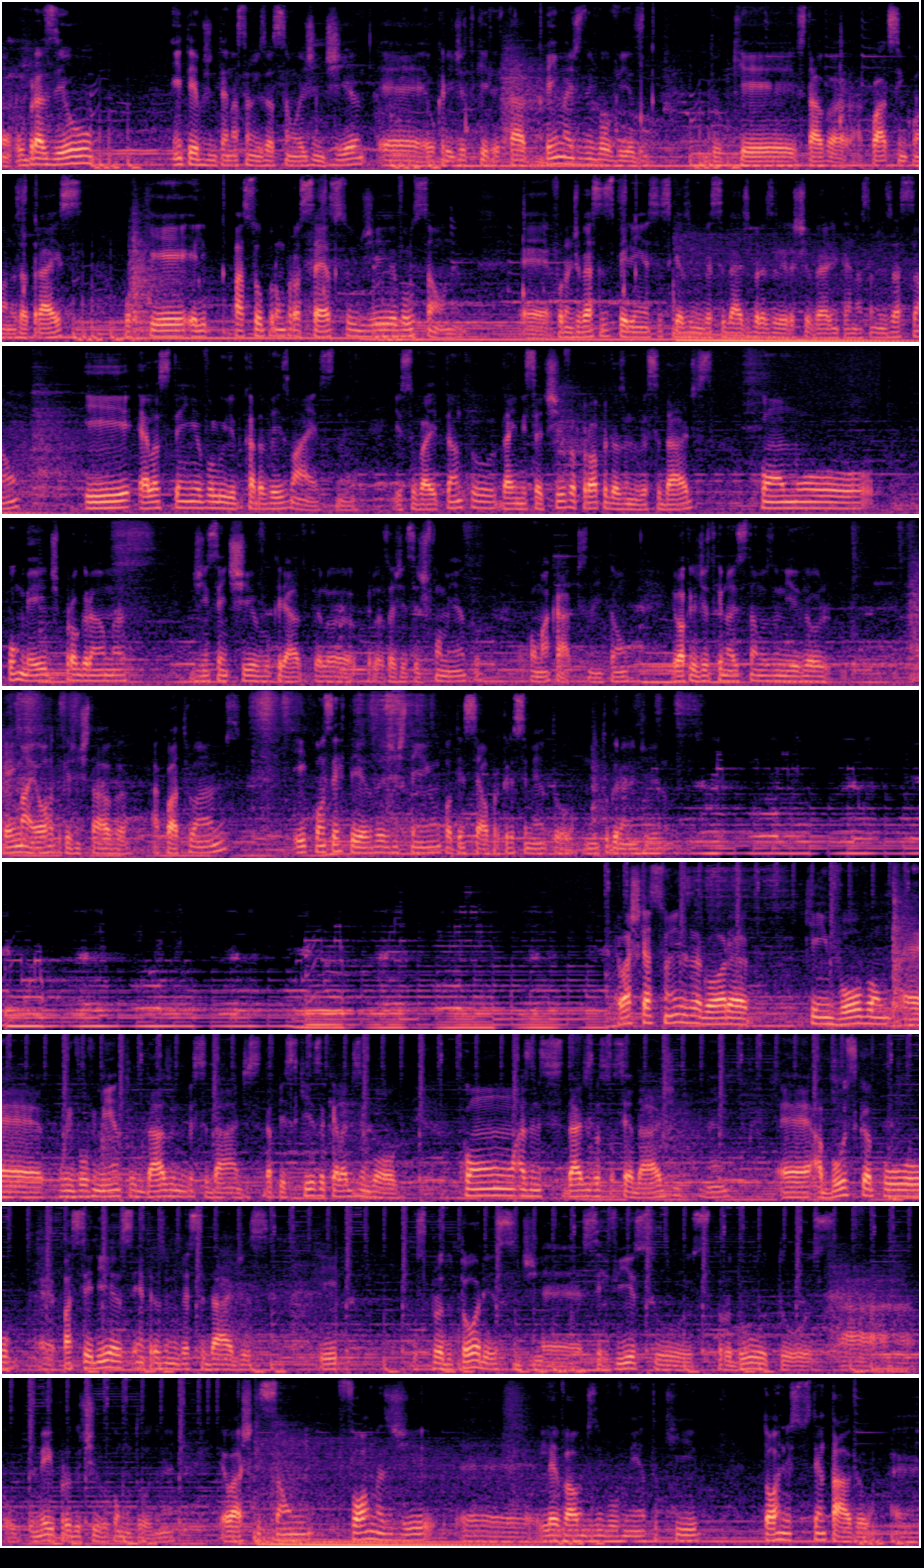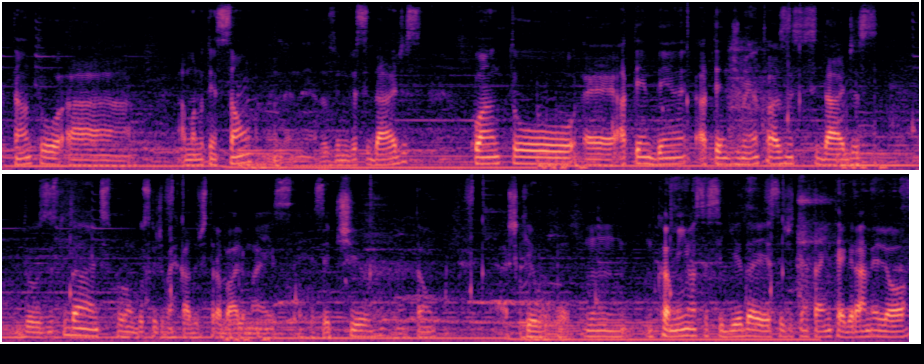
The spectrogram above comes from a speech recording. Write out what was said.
Bom, o Brasil, em termos de internacionalização hoje em dia, é, eu acredito que ele está bem mais desenvolvido do que estava há 4, 5 anos atrás, porque ele passou por um processo de evolução. Né? É, foram diversas experiências que as universidades brasileiras tiveram em internacionalização e elas têm evoluído cada vez mais. Né? Isso vai tanto da iniciativa própria das universidades, como por meio de programas de incentivo criados pela, pelas agências de fomento, como a CAPES. Né? Então, eu acredito que nós estamos no nível bem maior do que a gente estava há quatro anos e com certeza a gente tem um potencial para crescimento muito grande. Eu acho que ações agora que envolvam é, o envolvimento das universidades, da pesquisa que ela desenvolve, com as necessidades da sociedade, né? é, a busca por é, parcerias entre as universidades e os produtores de serviços, produtos, a, o, meio produtivo como um todo. Né? Eu acho que são formas de levar um desenvolvimento que torne sustentável é, tanto a, a manutenção né, das universidades quanto é, atendimento às necessidades dos estudantes, por uma busca de mercado de trabalho mais receptivo. Então, acho que um, um caminho a ser seguido é esse de tentar integrar melhor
